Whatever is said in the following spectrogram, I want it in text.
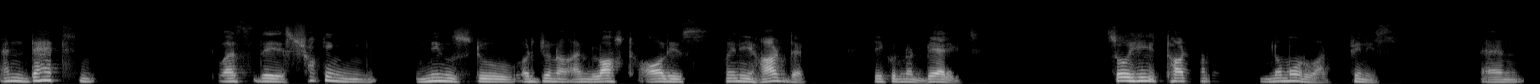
and that was the shocking news to Arjuna and lost all his, when he heard that, he could not bear it. So he thought, no more war, finish. And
